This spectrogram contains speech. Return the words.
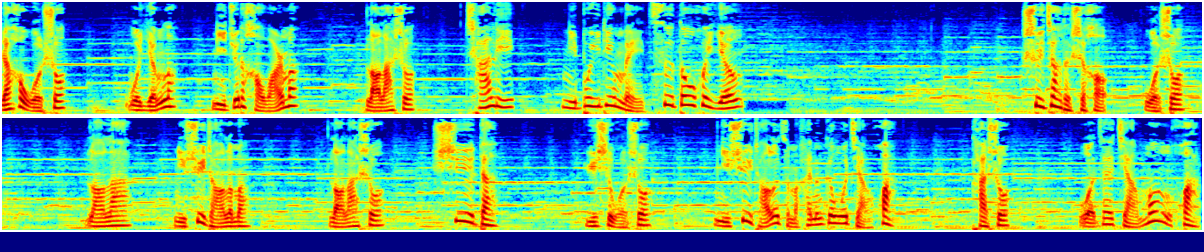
然后我说：“我赢了。”你觉得好玩吗？劳拉说：“查理，你不一定每次都会赢。”睡觉的时候，我说：“劳拉，你睡着了吗？”劳拉说：“是的。”于是我说：“你睡着了，怎么还能跟我讲话？”他说：“我在讲梦话。”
